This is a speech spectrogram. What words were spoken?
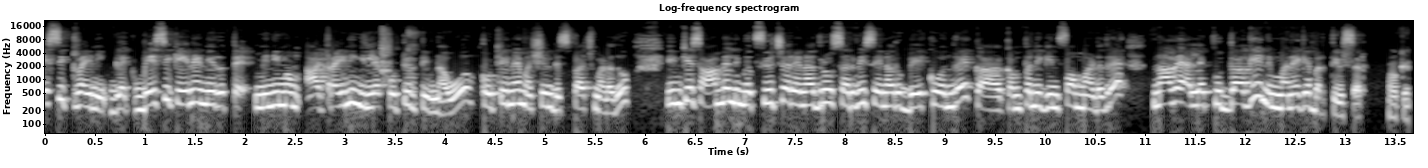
ಬೇಸಿಕ್ ಟ್ರೈನಿಂಗ್ ಲೈಕ್ ಬೇಸಿಕ್ ಏನೇನಿರುತ್ತೆ ಮಿನಿಮಮ್ ಆ ಟ್ರೈನಿಂಗ್ ಇಲ್ಲೇ ಕೊಟ್ಟಿರ್ತೀವಿ ನಾವು. ಕೊಟ್ಟಿನೇ ಮಷಿನ್ ಡಿಸ್ಪ್ಯಾಚ್ ಮಾಡೋದು. ಇನ್ ಕೇಸ್ ಆಮೇಲೆ ನಿಮಗೆ ಫ್ಯೂಚರ್ ಏನಾದ್ರು ಸರ್ವಿಸ್ ಏನಾದ್ರು ಬೇಕು ಅಂದ್ರೆ ಕಂಪನಿಗೆ ಇನ್ಫಾರ್ಮ್ ಮಾಡಿದ್ರೆ ನಾವೇ ಅಲ್ಲೇ ಖುದ್ದಾಗಿ ನಿಮ್ ಮನೆಗೆ ಬರ್ತೀವಿ ಸರ್ ಓಕೆ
